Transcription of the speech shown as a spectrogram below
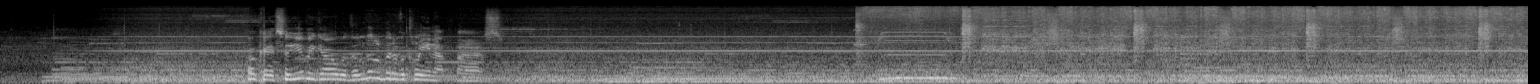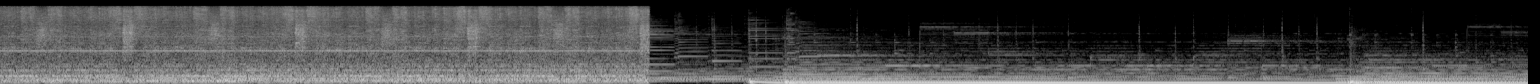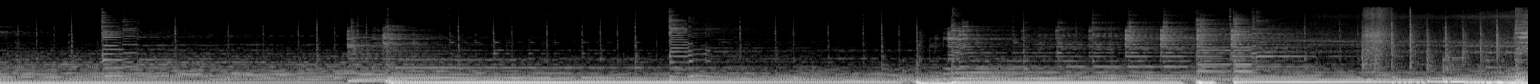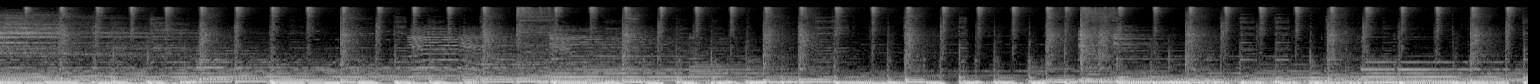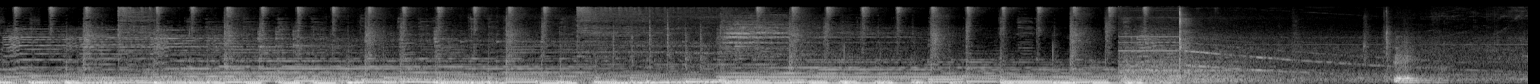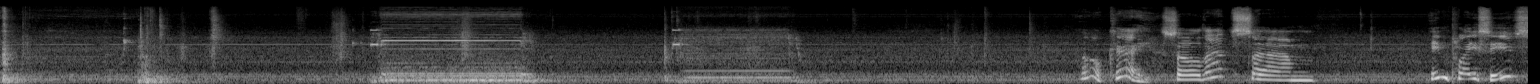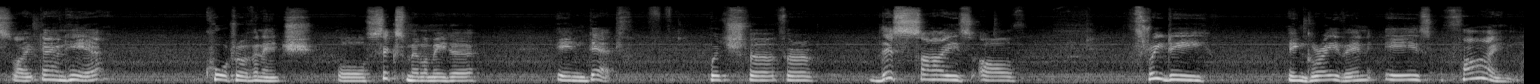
Okay, so here we go with a little bit of a cleanup pass. Okay, so that's um, in places, like down here, quarter of an inch or six millimeter in depth, which for, for this size of 3D engraving is fine.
